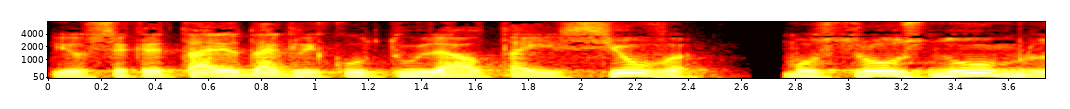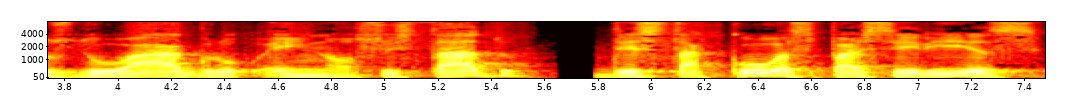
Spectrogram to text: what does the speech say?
e o secretário da Agricultura, Altair Silva, mostrou os números do agro em nosso estado, destacou as parcerias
